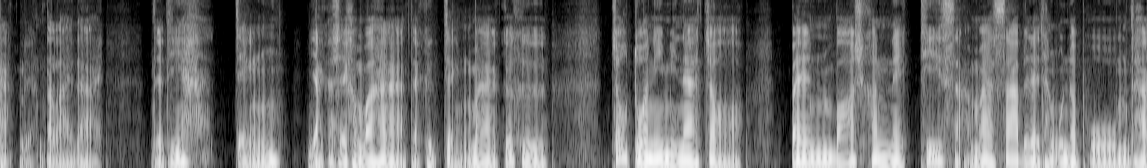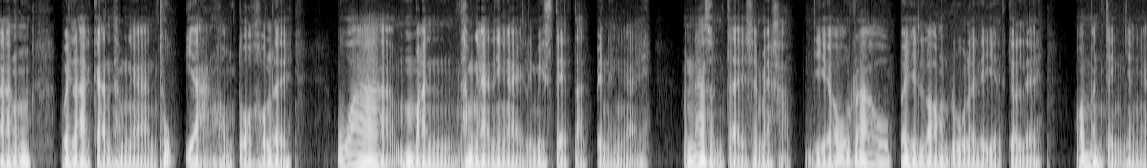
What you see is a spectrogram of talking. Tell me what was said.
หักหรืออันตรายได้ แต่ที่เจ๋งอยากจะใช้คำว่าฮาแต่คือเจ๋งมากก็คือ เจ้าตัวนี้มีหน้าจอเป็น Bosch Connect ที่สามารถทราบได้เลยทั้งอุณหภูมิ ทั้งเวลาการทำงานทุกอย่างของตัวเขาเลย ว่ามันทำงานยังไง หรือมีสเตตัสเป็นยังไง มันน่าสนใจใช่ไหมครับ เดี๋ยวเราไปลองดูรายละเอียดกันเลย ว่ามันเจ๋งยังไง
